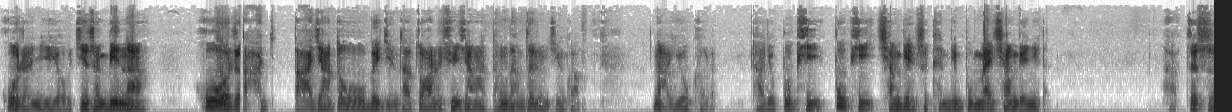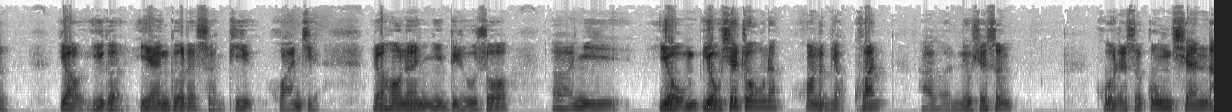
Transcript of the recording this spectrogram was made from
或者你有精神病呐，或者打打架斗殴被警察抓的倾向啊等等这种情况，那有可能他就不批，不批枪店是肯定不卖枪给你的。好，这是要一个严格的审批环节。然后呢，你比如说，呃，你有有些州呢放的比较宽啊，留学生或者是工签的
